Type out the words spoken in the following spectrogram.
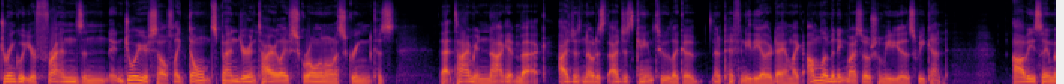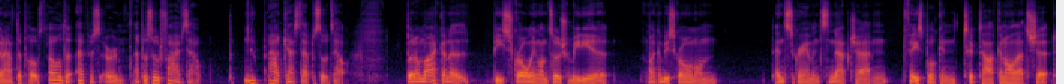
drink with your friends and enjoy yourself. Like, don't spend your entire life scrolling on a screen because that time you're not getting back. I just noticed, I just came to like a, an epiphany the other day. I'm like, I'm limiting my social media this weekend. Obviously, I'm to have to post, oh, the episode, episode five's out. The new podcast episode's out. But I'm not to be scrolling on social media. I'm not to be scrolling on Instagram and Snapchat and Facebook and TikTok and all that shit.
